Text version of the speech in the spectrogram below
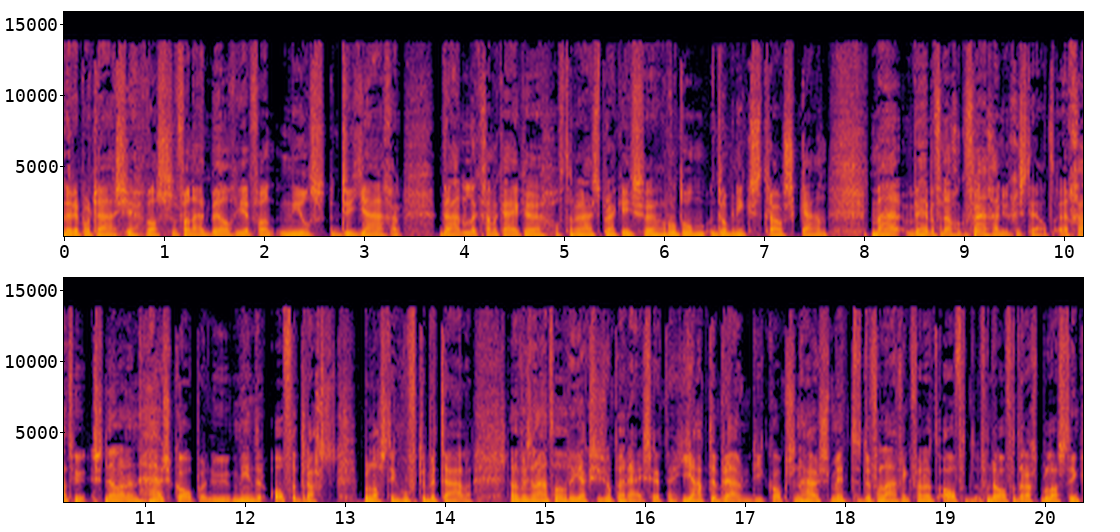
De reportage was vanuit België van Niels de Jager. Dadelijk gaan we kijken of er een uitspraak is eh, rondom Dominique Strauss-Kaan. Maar we hebben vandaag ook een vraag aan u gesteld. Eh, gaat u sneller een huis kopen nu minder overdrachtsbelasting hoeft te betalen? Laten we eens een aantal reacties op een rij zetten. Jaap de Bruin die koopt zijn huis met de verlaging van, het van de overdrachtsbelasting.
